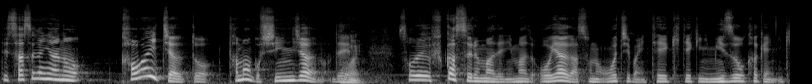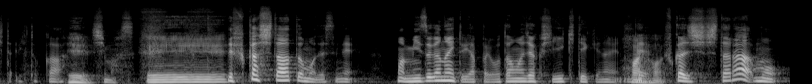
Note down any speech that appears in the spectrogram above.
でさすがにあの乾いちゃうと卵死んじゃうので、はい、それを孵化するまでにまず親がその落ち葉に定期的に水をかけに来たりとかします、えー、で孵化した後もですねまあ、水がないとやっぱりオタマジャクシ生きていけないので、はいはい、孵化したらも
